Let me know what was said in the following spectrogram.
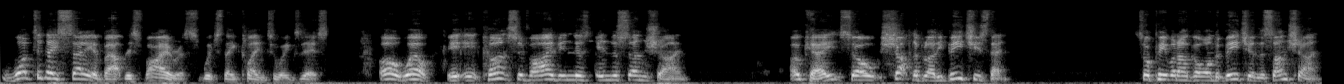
what do they say about this virus, which they claim to exist? Oh well, it, it can't survive in the in the sunshine. Okay, so shut the bloody beaches then. so people don't go on the beach in the sunshine.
